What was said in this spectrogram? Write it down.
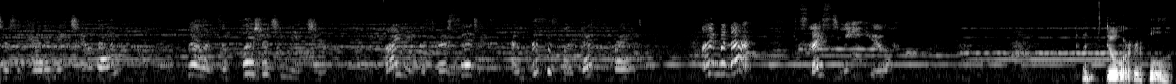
Academy too, then? Well, it's a pleasure to meet you. My name is Mercedes, and this is my best friend. I'm Annette. It's nice to meet you. Adorable.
